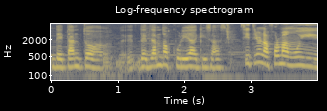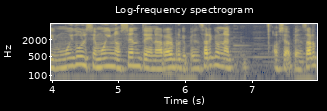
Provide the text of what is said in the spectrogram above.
de tanto de, tanta oscuridad quizás. Sí, tiene una forma muy, muy dulce, muy inocente de narrar, porque pensar que una. O sea, pensar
